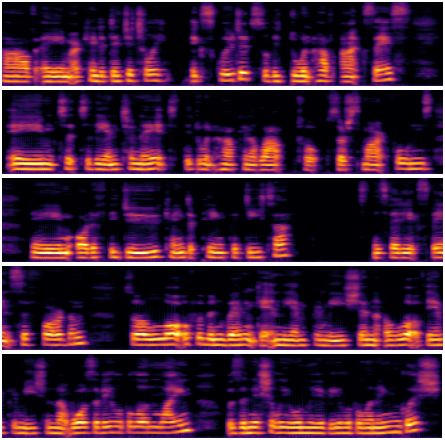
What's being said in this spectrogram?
have, um, are kind of digitally excluded, so they don't have access um, to, to the internet. They don't have kind of laptops or smartphones, um, or if they do, kind of paying for data is very expensive for them. So a lot of women weren't getting the information. A lot of the information that was available online was initially only available in English.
